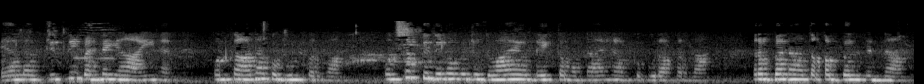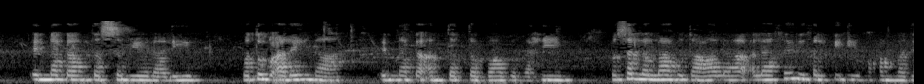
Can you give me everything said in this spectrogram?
اللہ، جتنی بہنیں یہاں آئی ہیں، ان کا آنا قبول فرما۔ ان سب کے دلوں میں جو دعائیں اور نیک تمنا ہیں، ان کو پورا فرما۔ ربنا تقبل منا انك انت السميع العليم وتب علينا انك انت التواب الرحيم وصلى الله تعالى على خير خلقه محمد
